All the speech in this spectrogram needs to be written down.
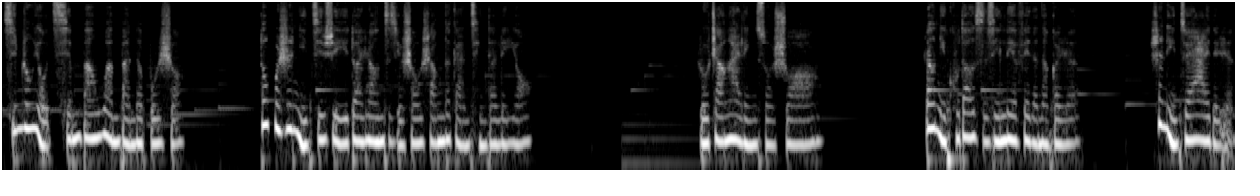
心中有千般万般的不舍，都不是你继续一段让自己受伤的感情的理由。如张爱玲所说：“让你哭到撕心裂肺的那个人，是你最爱的人。”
